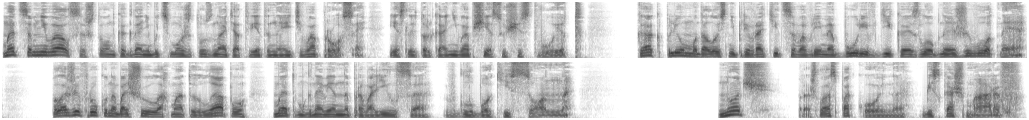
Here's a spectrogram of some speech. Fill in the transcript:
Мэтт сомневался, что он когда-нибудь сможет узнать ответы на эти вопросы, если только они вообще существуют. Как Плюм удалось не превратиться во время бури в дикое злобное животное? Положив руку на большую лохматую лапу, Мэтт мгновенно провалился в глубокий сон. Ночь прошла спокойно, без кошмаров.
